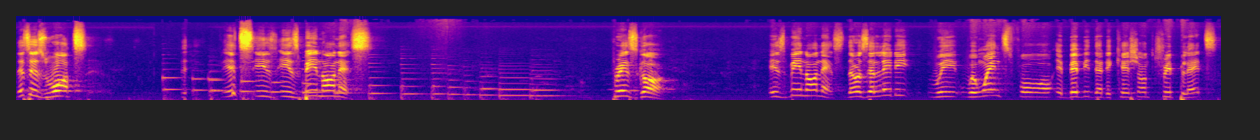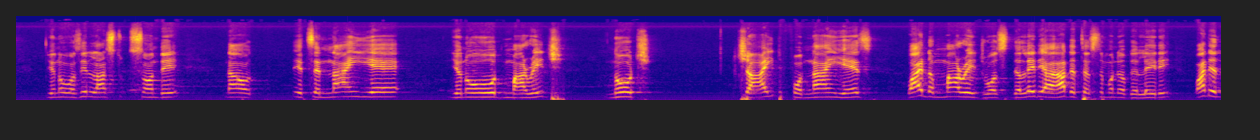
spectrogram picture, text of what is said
this is what it's is is being honest. Praise God. He's being honest. There was a lady we we went for a baby dedication triplets. You know, was it last Sunday? Now it's a nine year, you know, old marriage. No ch- child for nine years. Why the marriage was the lady? I had the testimony of the lady. Why the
